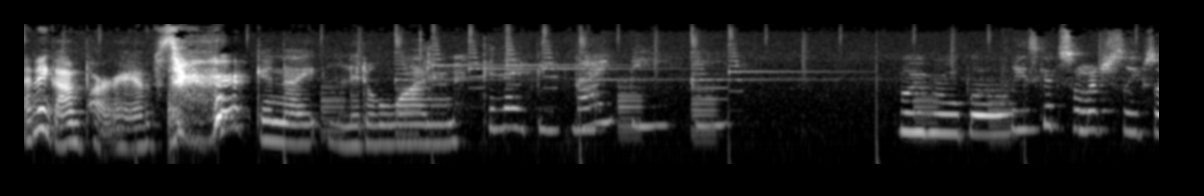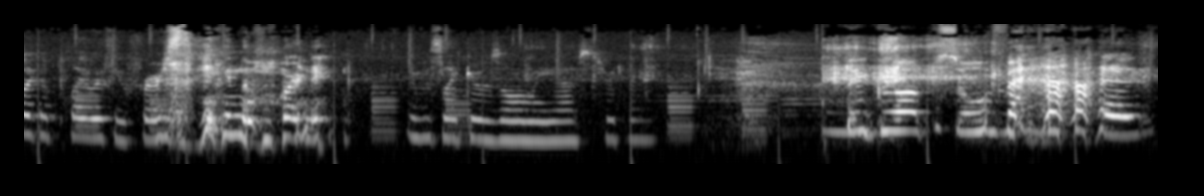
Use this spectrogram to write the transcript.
I think I'm part hamster. Good night, little one. Good night, baby. Bye, baby. Bye, Robo. Please get so much sleep so I can play with you first thing in the morning. It was like it was only yesterday. They grew up so fast.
